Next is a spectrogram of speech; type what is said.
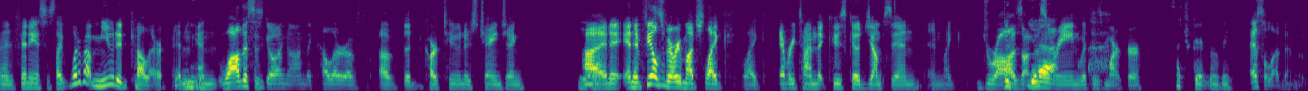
and then Phineas is like, "What about muted color?" And Yeah. and while this is going on, the color of of the cartoon is changing, uh, and it and it feels very much like like every time that Kuzco jumps in and like draws on the screen with his marker. Such a great movie. I also love that movie.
